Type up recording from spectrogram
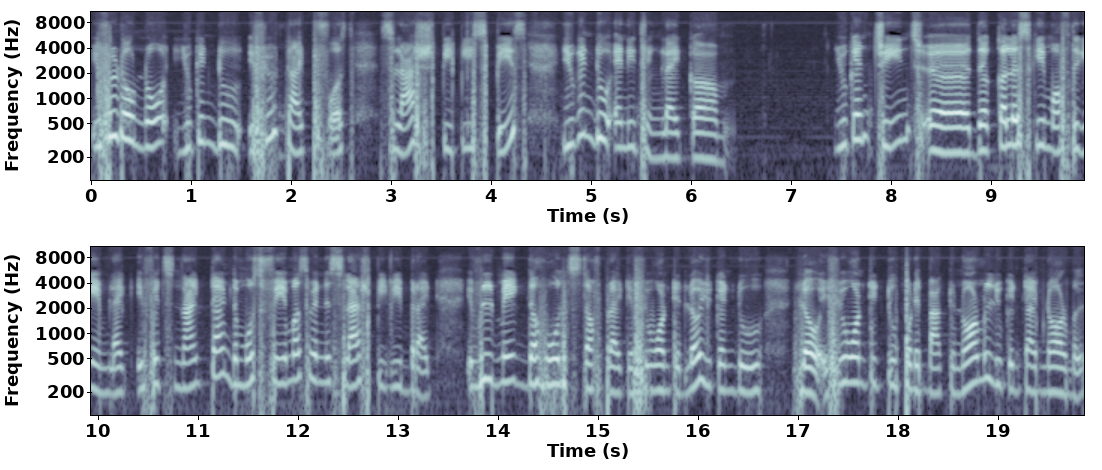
If you don't know, you can do, if you type first slash pp space, you can do anything like, um, you can change uh, the color scheme of the game. Like if it's nighttime the most famous one is slash pp bright. It will make the whole stuff bright if you want it low you can do low. If you wanted to put it back to normal you can type normal.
